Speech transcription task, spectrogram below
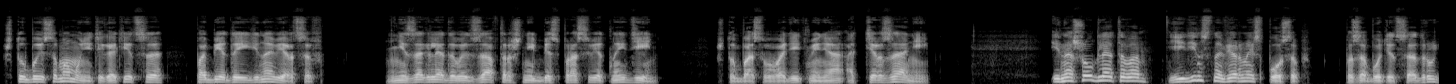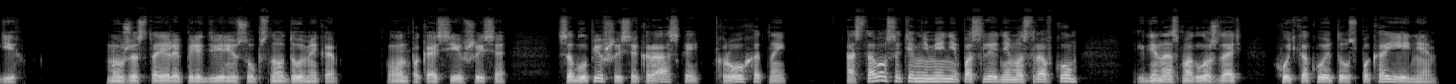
чтобы и самому не тяготиться победой единоверцев, не заглядывать в завтрашний беспросветный день, чтобы освободить меня от терзаний. И нашел для этого единственно верный способ — позаботиться о других. Мы уже стояли перед дверью собственного домика. Он, покосившийся, с облупившейся краской, крохотный, оставался, тем не менее, последним островком, где нас могло ждать хоть какое-то успокоение,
